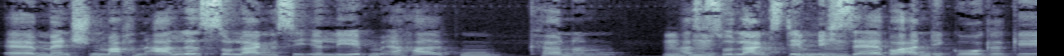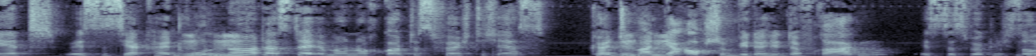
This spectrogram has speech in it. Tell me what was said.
äh, Menschen machen alles, solange sie ihr Leben erhalten können. Mhm. Also solange es dem mhm. nicht selber an die Gurgel geht, ist es ja kein mhm. Wunder, dass der immer noch gottesfürchtig ist. Könnte man mhm. ja auch schon wieder hinterfragen. Ist das wirklich so?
